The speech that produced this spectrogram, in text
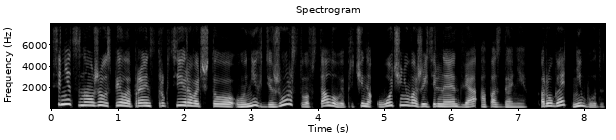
Синицына уже успела проинструктировать, что у них дежурство в столовой причина очень уважительная для опоздания. Ругать не будут.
